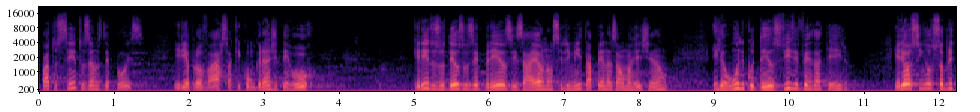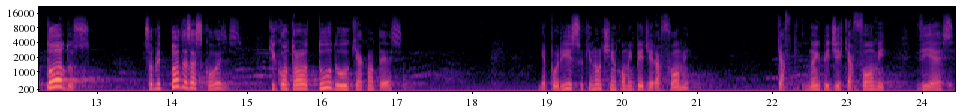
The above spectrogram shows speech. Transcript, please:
400 anos depois, iria provar, só que com grande terror. Queridos, o Deus dos Hebreus de Israel não se limita apenas a uma região. Ele é o único Deus vivo e verdadeiro. Ele é o Senhor sobre todos, sobre todas as coisas, que controla tudo o que acontece. E é por isso que não tinha como impedir a fome, que a, não impedir que a fome viesse.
